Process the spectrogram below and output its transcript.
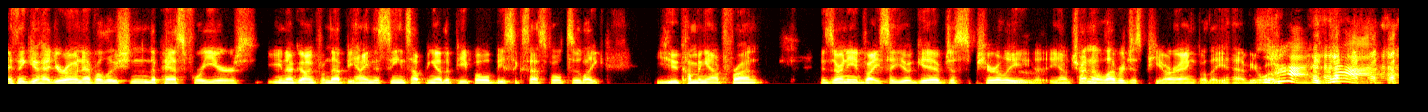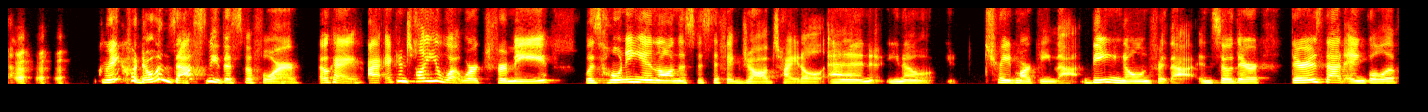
I, think you had your own evolution in the past four years. You know, going from that behind the scenes, helping other people be successful to like you coming out front. Is there any advice that you would give just purely, hmm. you know, trying to leverage this PR angle that you have your Yeah, yeah. Great. No one's asked me this before. Okay. I, I, can tell you what worked for me was honing in on the specific job title and, you know, trademarking that, being known for that. And so there, there is that angle of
